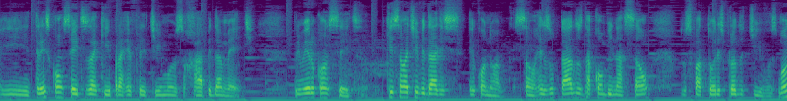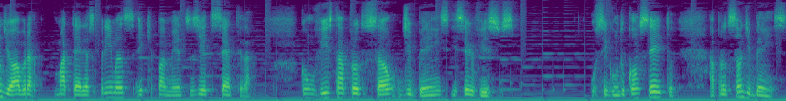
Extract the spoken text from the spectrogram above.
e três conceitos aqui para refletirmos rapidamente. Primeiro conceito: que são atividades econômicas? São resultados da combinação dos fatores produtivos, mão de obra, matérias-primas, equipamentos e etc., com vista à produção de bens e serviços. O segundo conceito, a produção de bens,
